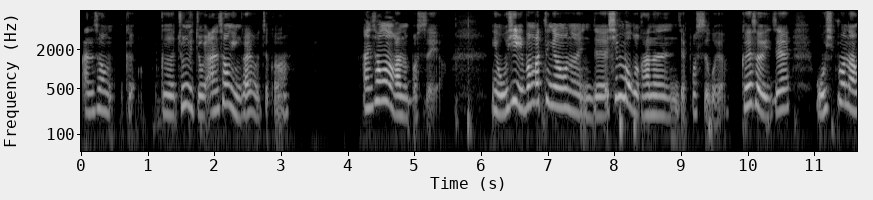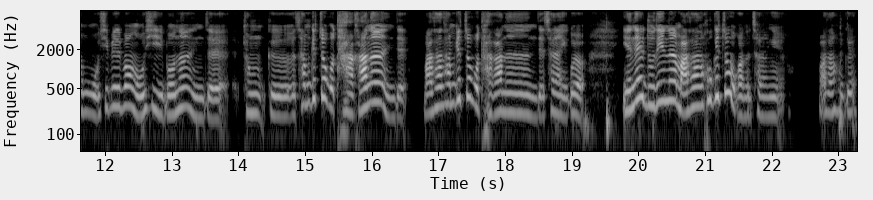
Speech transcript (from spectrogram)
안성 그, 그 중리 쪽에 안성인가요? 어쨌거나 안성으로 가는 버스예요. 52번 같은 경우는 이제 신목을 가는 이제 버스고요. 그래서 이제 50번하고 51번, 52번은 이제 경, 그 3개 쪽으로 다 가는 이제 마산 3개 쪽으로 다 가는 이제 차량이고요. 얘네 둘이는 마산 호계 쪽으로 가는 차량이에요. 마산 호계.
